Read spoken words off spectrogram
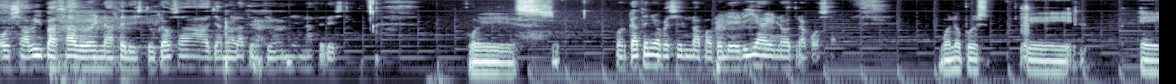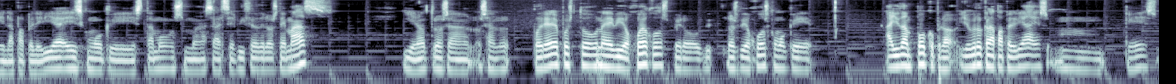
os habéis basado en hacer esto, ¿qué os ha llamado la atención en hacer esto? Pues Porque ha tenido que ser una papelería y no otra cosa. bueno, pues que eh, la papelería es como que estamos más al servicio de los demás y en otros, o sea, o sea, no- podría haber puesto una de videojuegos, pero los videojuegos como que ayudan poco, pero yo creo que la papelería es mm, que es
